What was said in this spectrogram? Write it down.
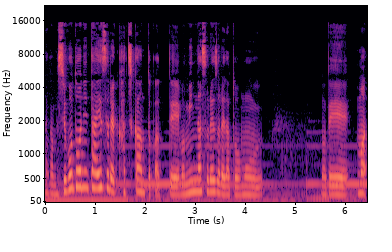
なんか仕事に対する価値観とかって、まあ、みんなそれぞれだと思うのでまあ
